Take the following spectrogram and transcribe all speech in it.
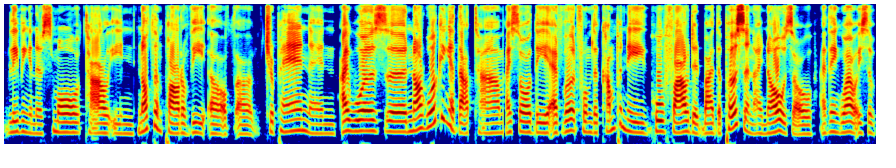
living in a small town in northern part of the of uh, Japan, and I was uh, not working at that time. I saw the advert from the company who founded by the person I know, so I think wow, it's a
